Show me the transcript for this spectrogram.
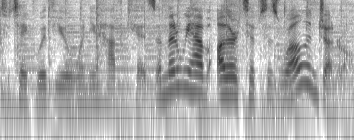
to take with you when you have kids. And then we have other tips as well in general.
